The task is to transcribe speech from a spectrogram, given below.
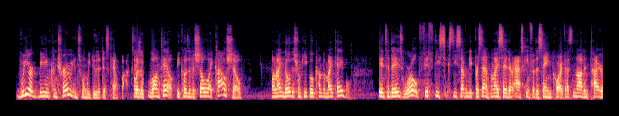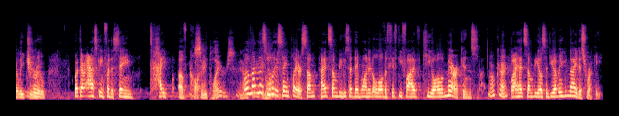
We are being contrarians when we do the discount box. As a long tail, because of a show like Kyle's show, and I know this from people who come to my table, in today's world, 50, 60, 70%, when I say they're asking for the same card, that's not entirely mm. true, but they're asking for the same type of card. Same players. You know, Well, not necessarily the same players. Some I had somebody who said they wanted all the 55 key All Americans. Okay. I had somebody else said "Do you have a Unitas rookie.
